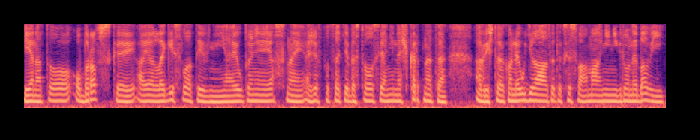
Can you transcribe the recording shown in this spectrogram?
je na to obrovský a je legislativní a je úplně jasný a že v podstatě bez toho si ani neškrtnete. A když to jako neuděláte, tak se s váma ani nikdo nebaví.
